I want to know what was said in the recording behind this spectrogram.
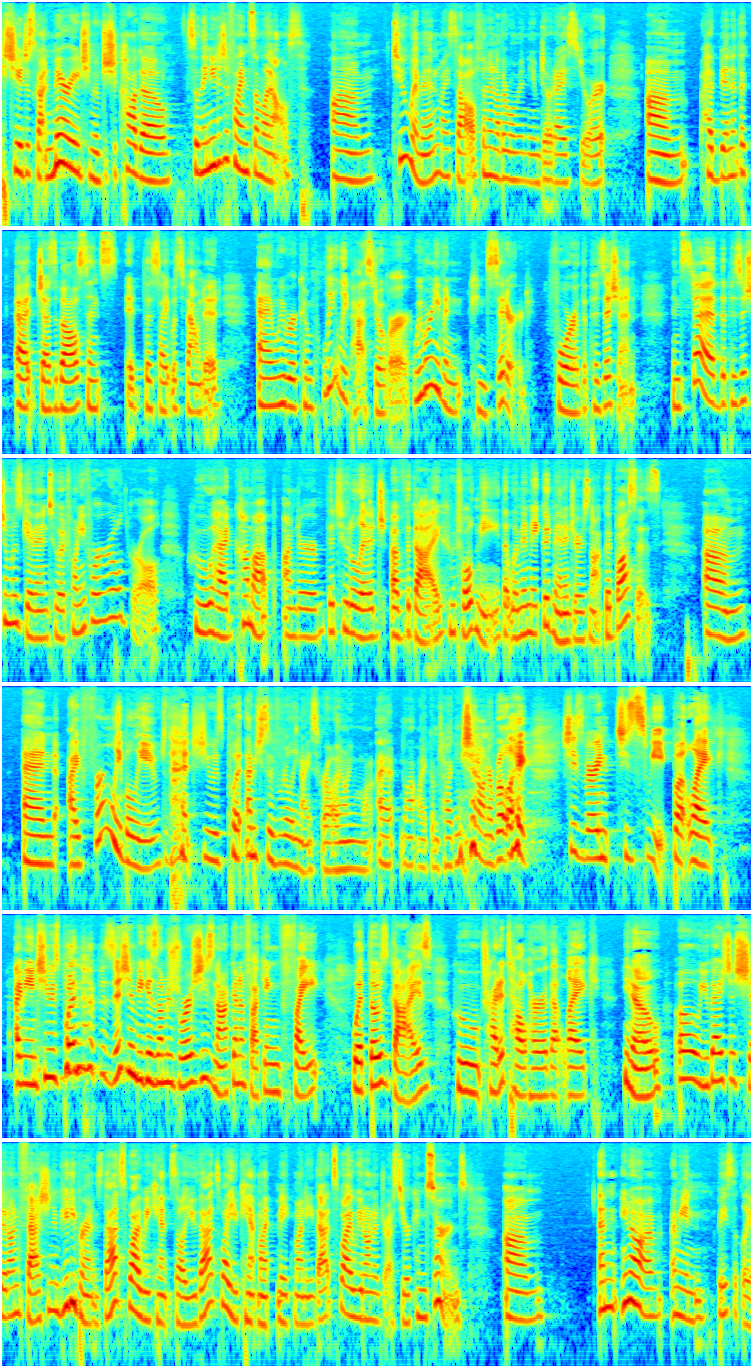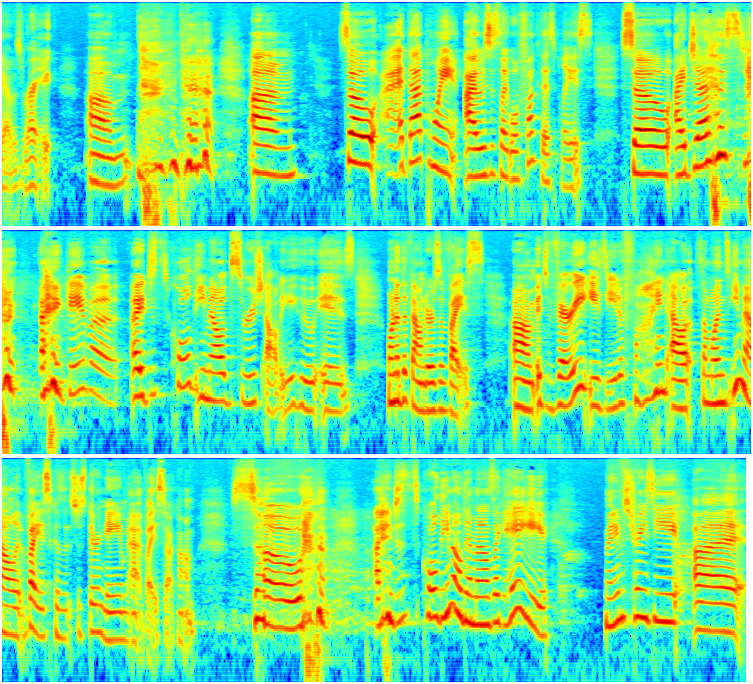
she had just gotten married. She moved to Chicago, so they needed to find someone else. Um, two women, myself and another woman named Dodai Stewart, um, had been at, the, at Jezebel since it, the site was founded, and we were completely passed over. We weren't even considered for the position. Instead, the position was given to a 24 year old girl who had come up under the tutelage of the guy who told me that women make good managers, not good bosses. Um, and I firmly believed that she was put. I mean, she's a really nice girl. I don't even want. I, not like I'm talking shit on her, but like, she's very. She's sweet, but like, I mean, she was put in that position because I'm sure she's not gonna fucking fight with those guys who try to tell her that like, you know, oh, you guys just shit on fashion and beauty brands. That's why we can't sell you. That's why you can't make money. That's why we don't address your concerns. Um, and you know, I, I mean, basically, I was right. Um, um, so at that point, I was just like, well, fuck this place. So I just I gave a, I just cold emailed Suroosh Alvi, who is one of the founders of Vice. Um, it's very easy to find out someone's email at Vice because it's just their name at vice.com. So I just cold emailed him and I was like, hey, my name is Tracy. Uh,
